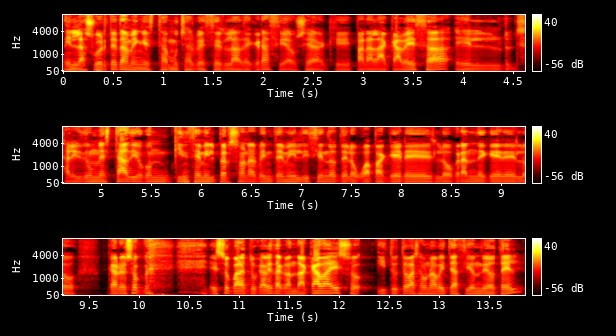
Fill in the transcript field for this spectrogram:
en la suerte también está muchas veces la desgracia, o sea, que para la cabeza el salir de un estadio con 15.000 personas, 20.000 diciéndote lo guapa que eres, lo grande que eres, lo... Claro, eso, eso para tu cabeza, cuando acaba eso y tú te vas a una habitación de hotel,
